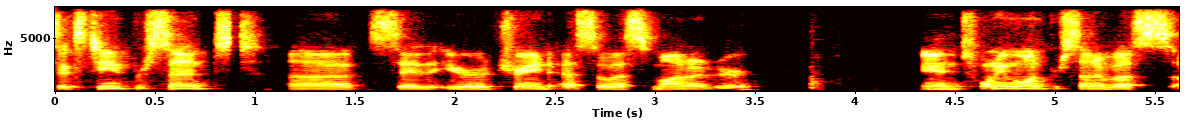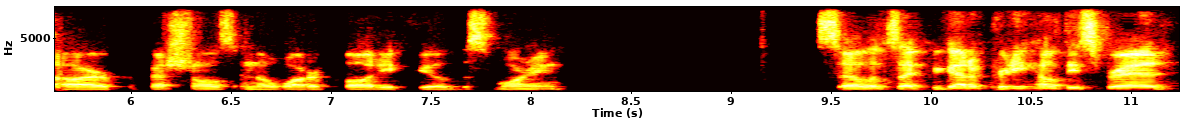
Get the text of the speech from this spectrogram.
16% uh, say that you're a trained SOS monitor, and 21% of us are professionals in the water quality field this morning. So it looks like we got a pretty healthy spread.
